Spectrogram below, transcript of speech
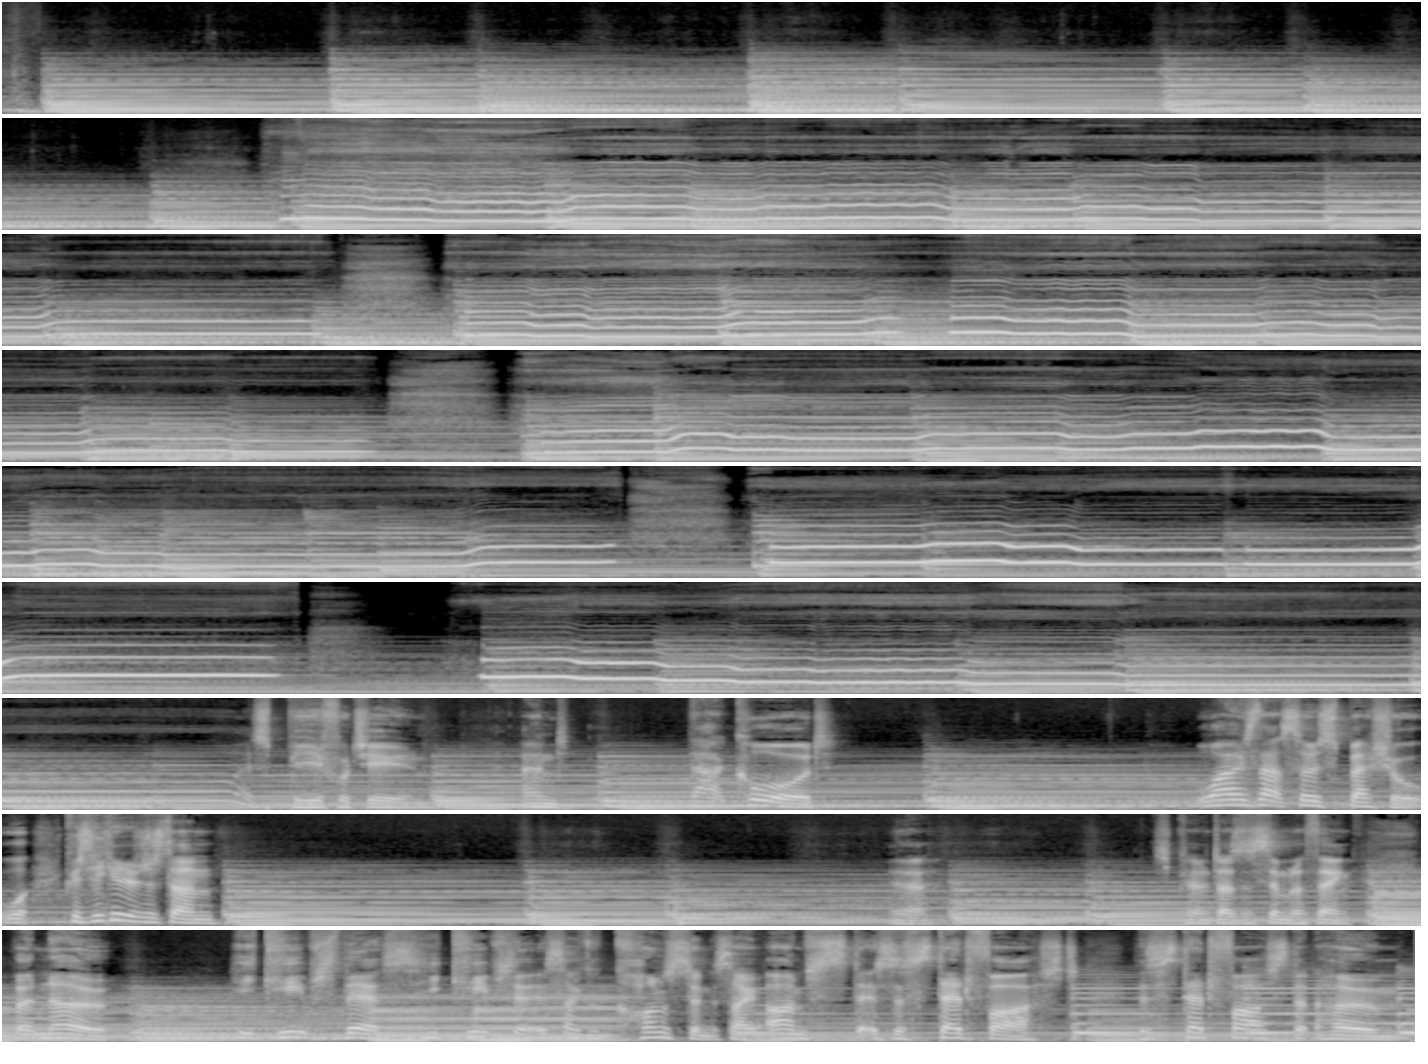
That chord, why is that so special? Well, because he could have just done. Yeah. She kind of does a similar thing. But no, he keeps this, he keeps it, it's like a constant. It's like, oh, I'm st- it's a steadfast. the steadfast at home.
